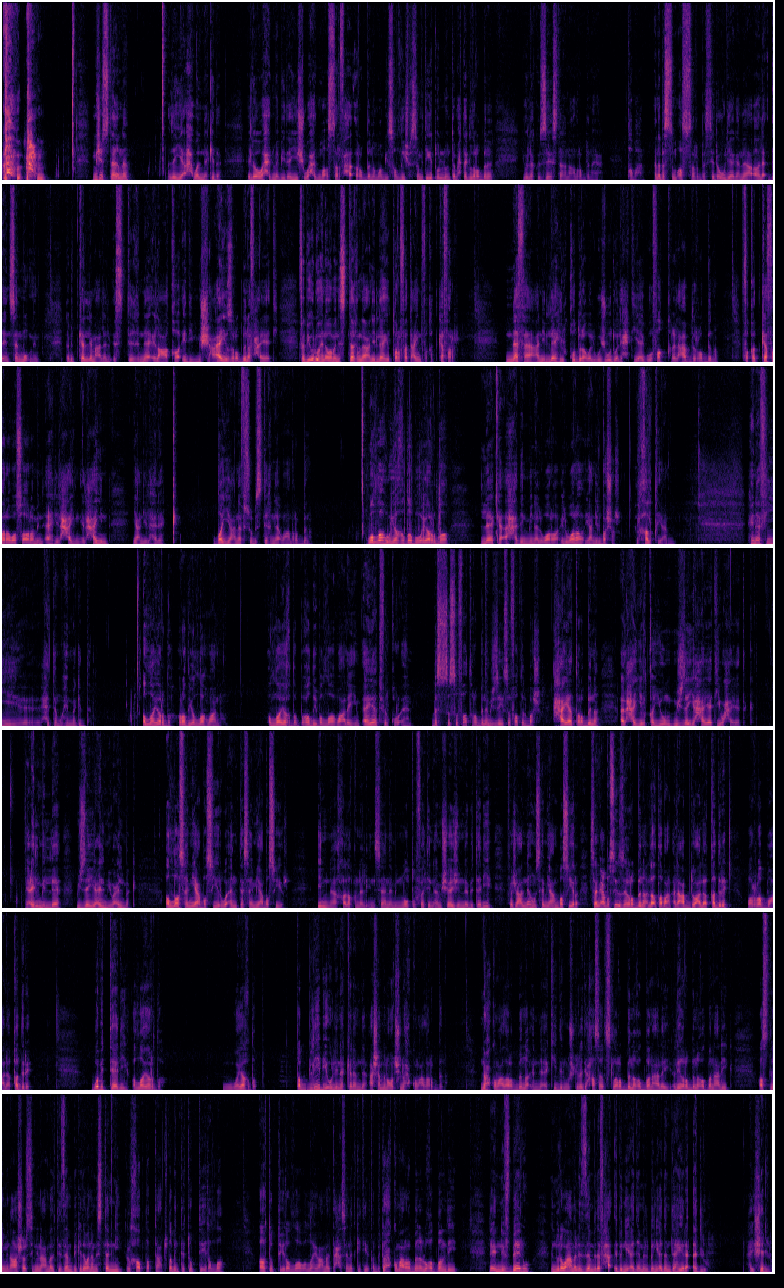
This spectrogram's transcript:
مش استغنى زي أحوالنا كده اللي هو واحد ما بيدعيش وواحد مقصر في حق ربنا وما بيصليش. بس لما تيجي تقول له أنت محتاج لربنا يقول لك إزاي استغنى عن ربنا يعني؟ طبعا. أنا بس مقصر بس ادعوا لي يا جماعة. آه لأ ده إنسان مؤمن. ده بيتكلم على الاستغناء العقائدي مش عايز ربنا في حياتي. فبيقولوا هنا ومن استغنى عن الله طرفة عين فقد كفر. نفى عن الله القدرة والوجود والاحتياج وفقر العبد لربنا. فقد كفر وصار من أهل الحين. الحين يعني الهلاك. ضيع نفسه باستغنائه عن ربنا. والله يغضب ويرضى لا كأحد من الورى. الورى يعني البشر الخلق يعني. هنا في حتة مهمة جدا. الله يرضى رضي الله عنه. الله يغضب غضب الله عليهم. آيات في القرآن بس صفات ربنا مش زي صفات البشر. حياة ربنا الحي القيوم مش زي حياتي وحياتك. علم الله مش زي علمي وعلمك. الله سميع بصير وأنت سميع بصير. إنا خلقنا الإنسان من نطفة أمشاج نبتليه فجعلناه سميعا بصيرا. سميع بصير زي ربنا؟ لا طبعا. العبد على قدره والرب على قدره. وبالتالي الله يرضى ويغضب. طب ليه بيقول لنا الكلام ده؟ عشان ما نقعدش نحكم على ربنا. نحكم على ربنا إن أكيد المشكلة دي حصلت. أصل ربنا غضبان عليا. ليه ربنا غضبان عليك؟ أصلي من عشر سنين عملت ذنب كده وأنا مستني الخبطة بتاعته. طب أنت تبت إلى الله؟ آه تبت إلى الله والله وعملت حسنات كتير. طب بتحكم على ربنا اللي غضبان ليه؟ لأن في باله إنه لو عمل الذنب ده في حق بني آدم البني آدم ده هيرقد له هيشله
